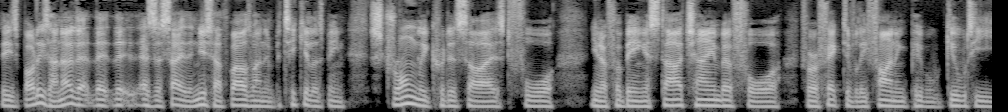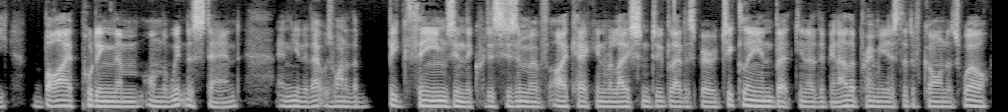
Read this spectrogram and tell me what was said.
these bodies. I know that, that, that, as I say, the New South Wales one in particular has been strongly criticised for, you know, for being a star chamber, for for effectively finding people guilty by putting them on the witness stand, and you know that was one of the big themes in the criticism of ICAC in relation to Gladys Berejiklian, but you know there've been other premiers that have gone as well.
